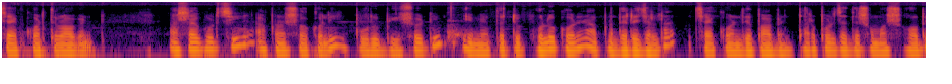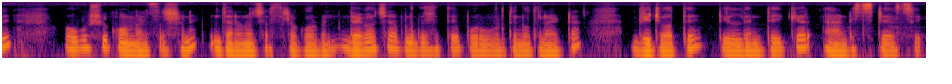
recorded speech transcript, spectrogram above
চেক করতে পারবেন। আশা করছি আপনারা সকলেই পুরো বিষয়টি এই মেথডটি ফলো করে আপনাদের রেজাল্টটা চেক করে নিতে পারবেন। তারপর যাদের সমস্যা হবে, অবশ্যই কমেন্ট সেকশনে জানানোর চেষ্টা করবেন। দেখা হচ্ছে আপনাদের সাথে পরবর্তী নতুন একটা ভিডিওতে till then take care and stay safe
